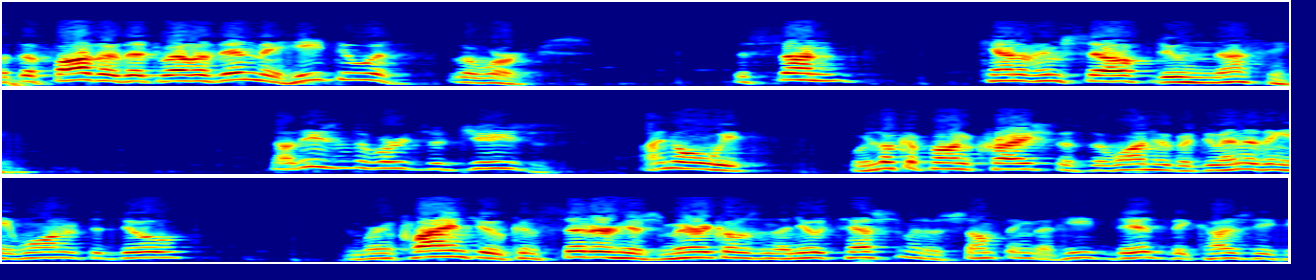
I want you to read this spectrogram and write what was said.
But the Father that dwelleth in me, he doeth the works. The Son can of himself do nothing. Now these are the words of Jesus. I know we, we look upon Christ as the one who could do anything he wanted to do, and we're inclined to consider his miracles in the New Testament as something that he did because he,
